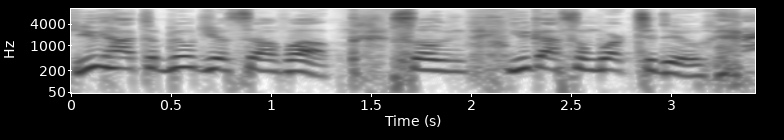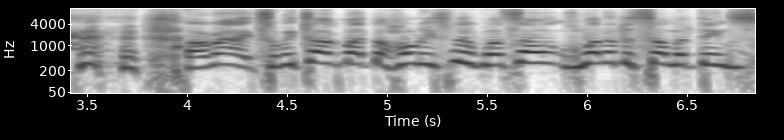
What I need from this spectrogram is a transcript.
You have to build yourself up. So you got some work to do. All right. So we talk about the Holy Spirit. What's one of the some of the things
